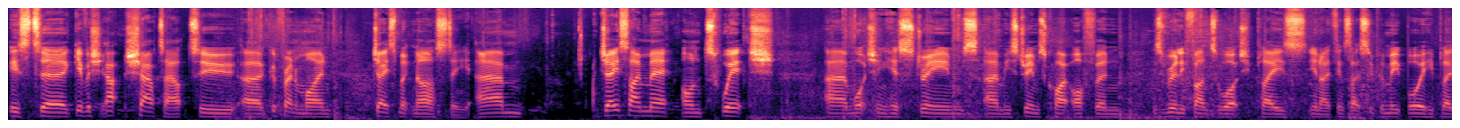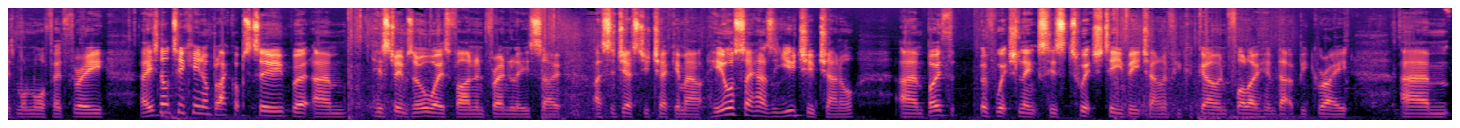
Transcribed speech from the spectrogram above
is to give a sh shout out to a good friend of mine, Jace McNasty. Um, Jace I met on Twitch. Um, watching his streams. Um, he streams quite often. He's really fun to watch. He plays, you know, things like Super Meat Boy. He plays Modern Warfare 3. Uh, he's not too keen on Black Ops 2, but um, his streams are always fun and friendly, so I suggest you check him out. He also has a YouTube channel, um, both of which links his Twitch TV channel. If you could go and follow him, that would be great. Um,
